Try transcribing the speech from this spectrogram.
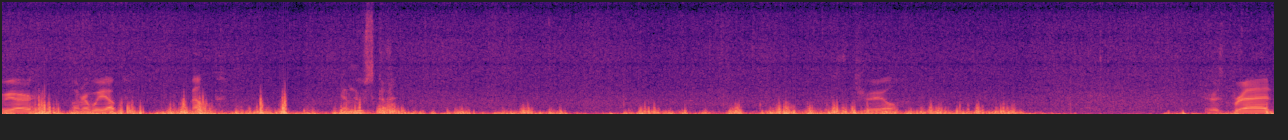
Here we are on our way up Mount Yamnuska. There's the trail. There's Brad.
